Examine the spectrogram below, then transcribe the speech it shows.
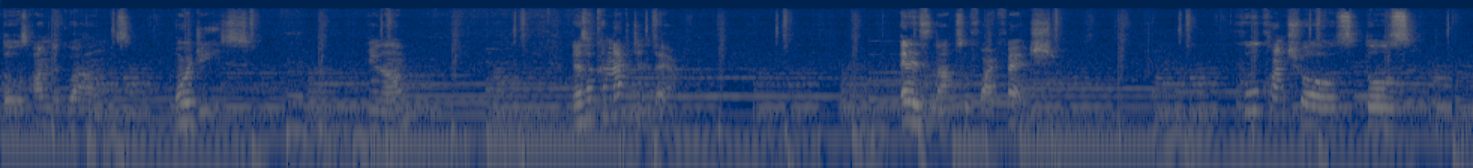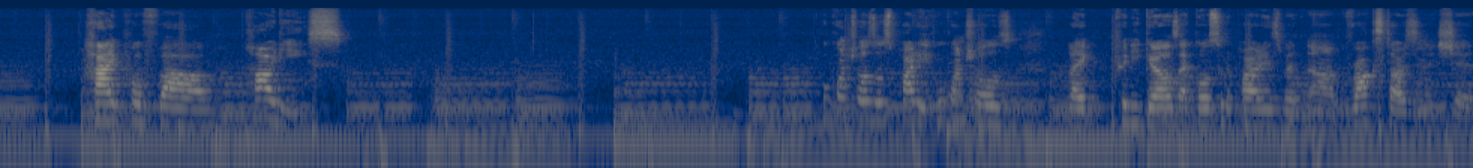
those underground orgies you know? There's a connection there. It is not too far-fetched. Who controls those high profile parties controls those parties who controls like pretty girls that goes to the parties with uh, rock stars and shit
